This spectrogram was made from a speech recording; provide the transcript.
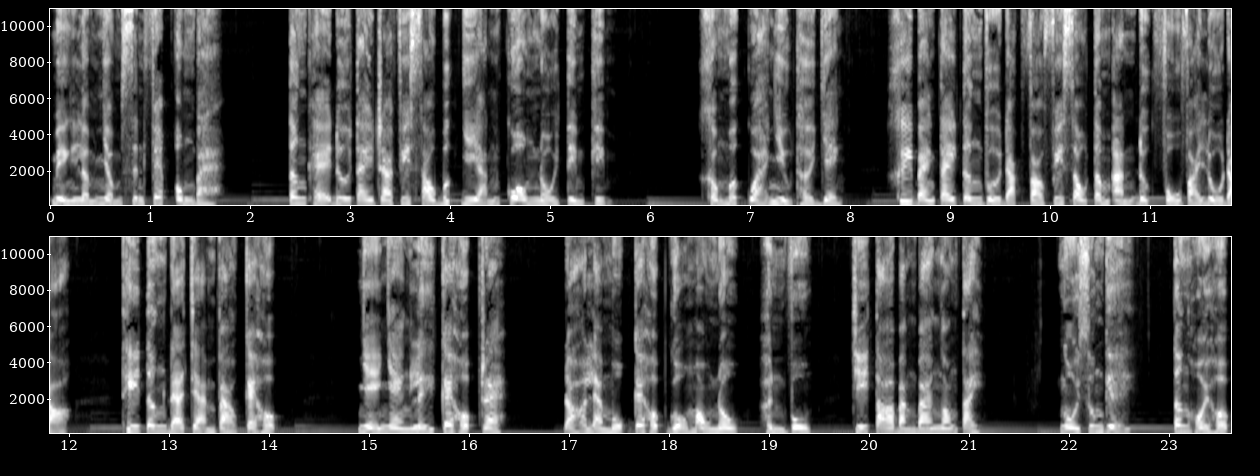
miệng lẩm nhẩm xin phép ông bà. Tân khẽ đưa tay ra phía sau bức di ảnh của ông nội tìm kiếm. Không mất quá nhiều thời gian, khi bàn tay Tân vừa đặt vào phía sau tấm ảnh được phủ vải lụa đỏ, thì Tân đã chạm vào cái hộp. Nhẹ nhàng lấy cái hộp ra. Đó là một cái hộp gỗ màu nâu, hình vuông, chỉ to bằng ba ngón tay. Ngồi xuống ghế, Tân hồi hộp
